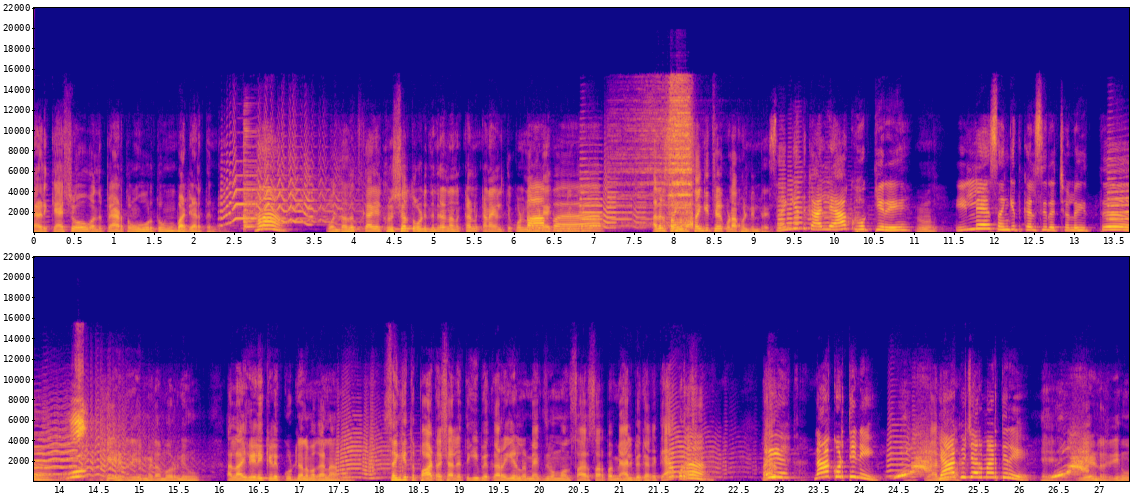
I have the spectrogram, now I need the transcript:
ಎರಡು ಕ್ಯಾಶೋ ಒಂದು ಪ್ಯಾಡ್ ತೊಗೊಂಡು ಊರು ತುಂಬ ಅಡ್ಡಾಡ್ತೇನೆ ರೀ ಹಾ. ಒಂದು ಅದಕ್ಕಾಗಿ ಕೃಷಿಯರ್ ತೊಗೊಂಡಿದ್ರೆ ನನ್ನ ಕಣ್ಣು ಕಣ ತಿಳ್ಕೊಂಡು ಪಾಪ. ಅದ್ರ ಸಂಬಂಧ ಸಂಗೀತ ಹೇಳ್ಕೊಡಕ್ ಹೊಂಟಿನ್ರಿ. ಸಂಗೀತ ಅಲ್ಲಿ ಯಾಕೆ ಹೋಗ್ಕಿರಿ ಇಲ್ಲೇ ಸಂಗೀತ ಕಲ್ಸಿರ ಚಲೋ ಇತ್ತು? ಹೇಳ್ರಿ ಮೇಡಮ್ ಅವ್ರು ನೀವು. ಅಲ್ಲ ಹೇಳಿ ಕೇಳಿ ಕೂಡ ನನ್ನ ಮಗ ನಾನು. ಸಂಗೀತ ಪಾಠ ಶಾಲೆ ತೆಗಿಬೇಕಾದ್ರೆ ಏನಾರ ಮ್ಯಾಕ್ಸಿಮಮ್ ಒಂದು ಸಾವಿರ ಸಾವಿರ ರೂಪಾಯಿ ಮ್ಯಾಲೆ ಬೇಕಾಗತ್ತೆ. ಯಾರು ಅಯ್ಯ ನಾ ಕೊಡ್ತೀನಿ. ಯಾಕೆ ವಿಚಾರ ಮಾಡ್ತೀರಿ? ಏ ಏನ್ರಿ ನೀವು?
